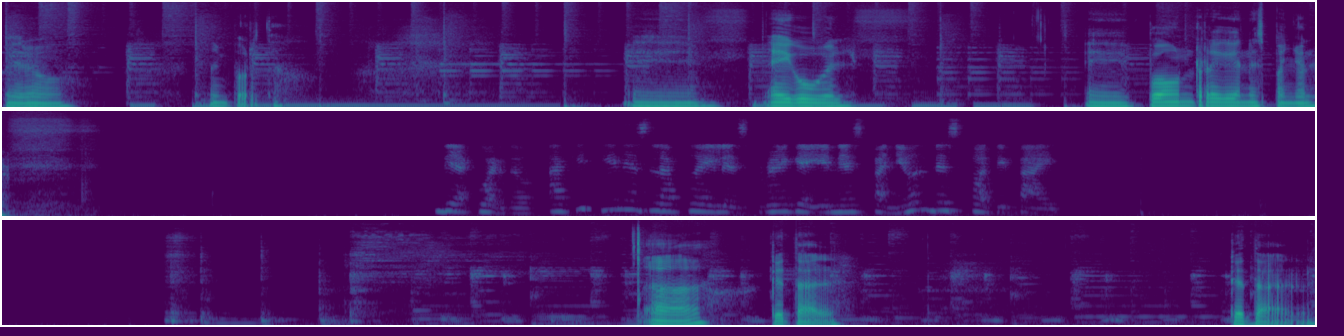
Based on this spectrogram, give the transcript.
Pero no importa. Eh, hey Google, eh, pon reggae en español. De acuerdo, aquí tienes la playlist reggae en español de Spotify. Ah, ¿qué tal? ¿Qué tal?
